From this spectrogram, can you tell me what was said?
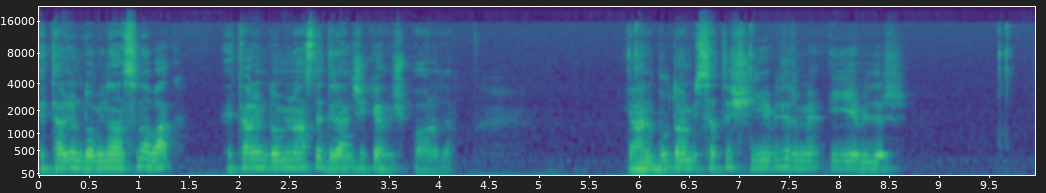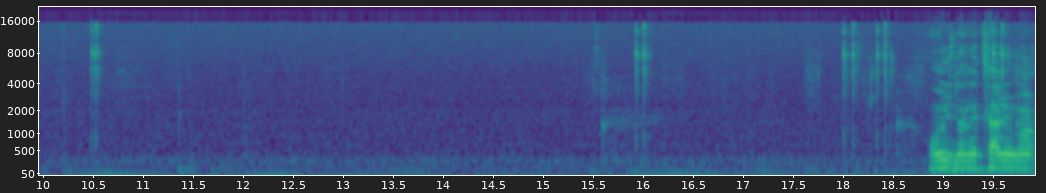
Ethereum dominansına bak. Ethereum dominansı da direnci gelmiş bu arada. Yani buradan bir satış yiyebilir mi? Yiyebilir. O yüzden Ethereum'u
